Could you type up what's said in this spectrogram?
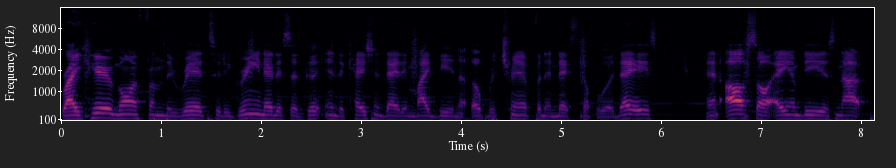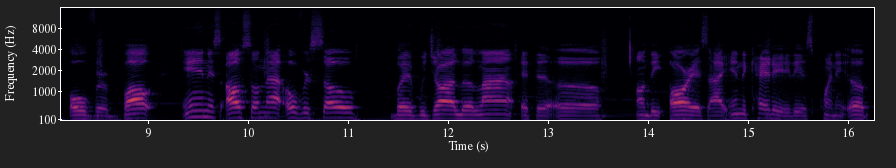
Right here, going from the red to the green, that is a good indication that it might be in an upward trend for the next couple of days. And also AMD is not overbought and it's also not oversold. But if we draw a little line at the uh, on the RSI indicator, it is pointing up.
